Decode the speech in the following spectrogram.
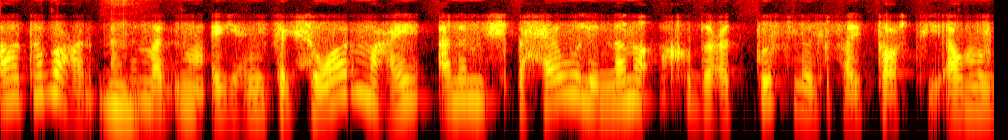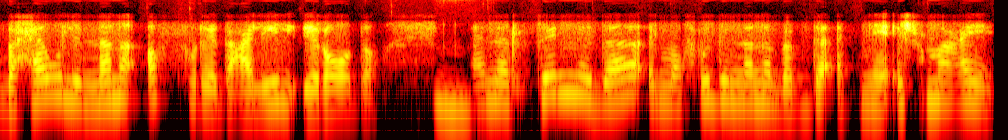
آه طبعا. أنا يعني في الحوار معاه أنا مش بحاول إن أنا أخضع الطفل لسيطرتي أو مش بحاول إن أنا أفرض عليه الإرادة. م. أنا السن ده المفروض إن أنا ببدأ أتناقش معاه.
